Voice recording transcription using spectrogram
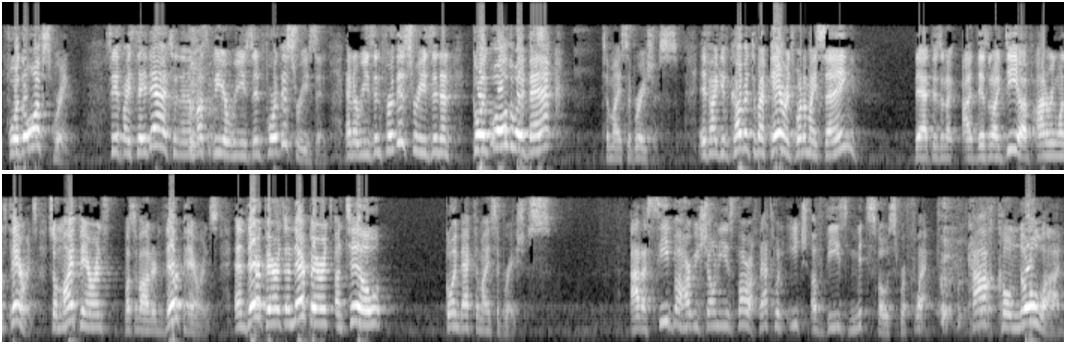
for the offspring. See, if I say that, so then there must be a reason for this reason, and a reason for this reason, and going all the way back to my Sabracious. If I give covet to my parents, what am I saying? That there's an, uh, there's an idea of honoring one's parents. So my parents must have honored their parents, and their parents, and their parents, until going back to my Sabracious. Arasiba Harishoni is. That's what each of these mitzvos reflect. Kach kol nolad,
